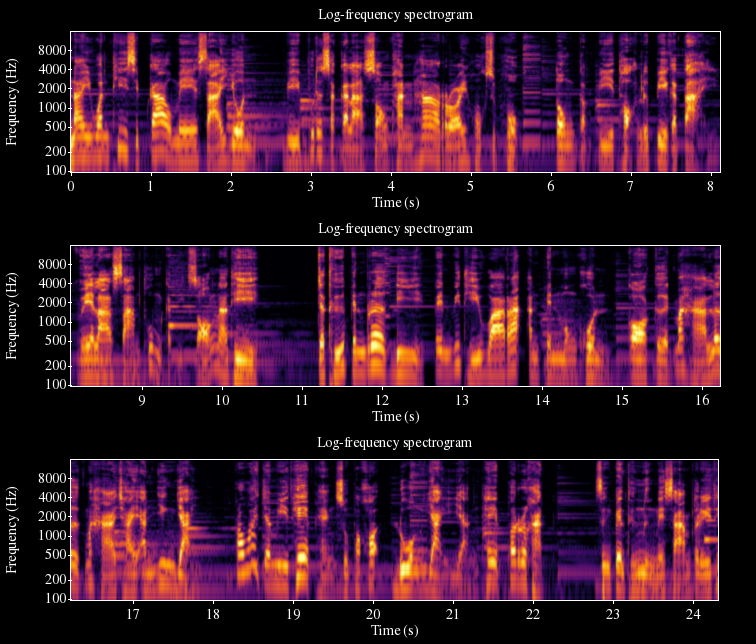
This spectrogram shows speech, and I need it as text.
ในวันที่ 19 เมษายน ปีพุทธศักราช 2566 ตรงกับปีเถาะหรือปีกระต่าย เวลา 3 ทุ่มกับอีก 2 นาที จะถือเป็นเลิกดีเป็นวิถีวาระอันเป็นมงคล ก่อเกิดมหาเลิกมหาชัยอันยิ่งใหญ่ เพราะว่าจะมีเทพแห่งสุภเคราะห์ดวงใหญ่อย่างเทพพฤหัส ซึ่งเป็นถึงหนึ่งในสามตรีเท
